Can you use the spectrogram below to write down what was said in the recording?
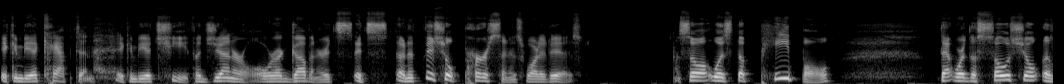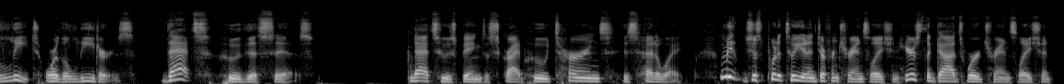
It can be a captain. It can be a chief, a general, or a governor. It's it's an official person, is what it is. So it was the people that were the social elite or the leaders. That's who this is. That's who's being described, who turns his head away. Let me just put it to you in a different translation. Here's the God's Word translation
